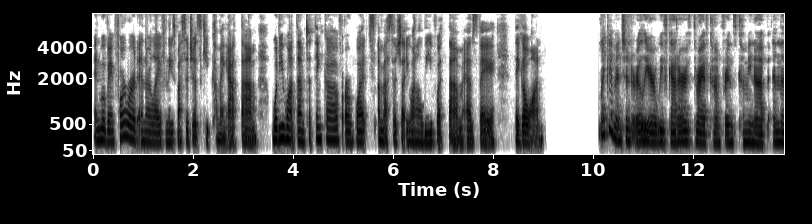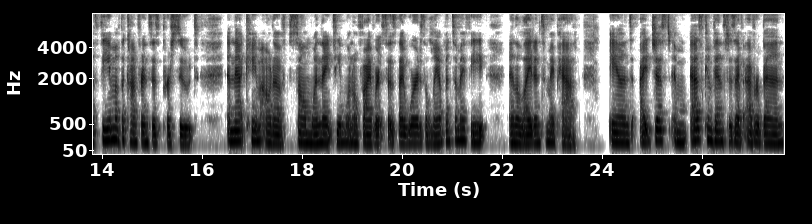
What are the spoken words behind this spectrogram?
and moving forward in their life and these messages keep coming at them? What do you want them to think of or what's a message that you want to leave with them as they they go on? Like I mentioned earlier, we've got our Thrive conference coming up, and the theme of the conference is pursuit. And that came out of Psalm 119, 105, where it says, Thy word is a lamp unto my feet and a light unto my path. And I just am as convinced as I've ever been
